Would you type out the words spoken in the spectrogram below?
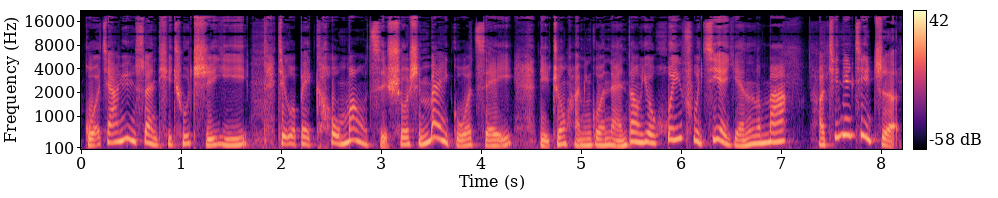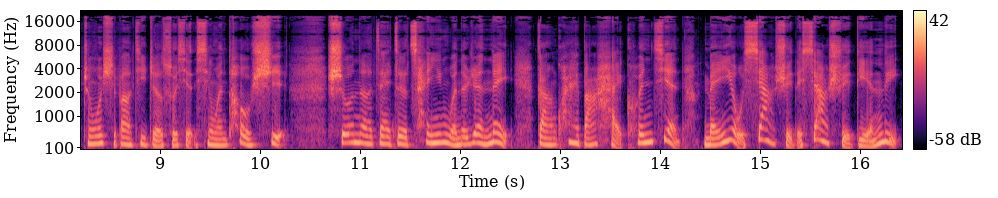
国家预算提出质疑，结果被扣帽子，说是卖国贼。你中华民国难道又恢复戒严了吗？好，今天记者《中国时报》记者所写的新闻透视说呢，在这蔡英文的任内，赶快把海坤舰没有下水的下水典礼。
